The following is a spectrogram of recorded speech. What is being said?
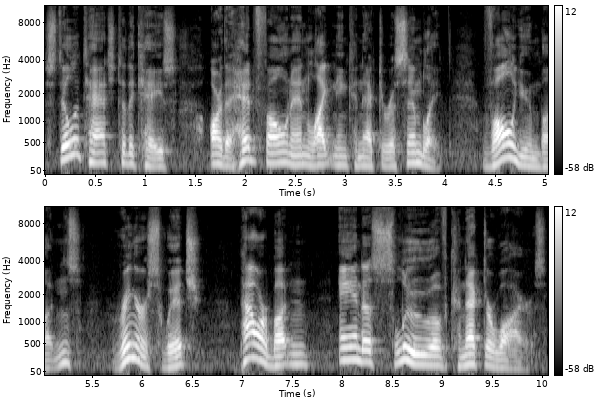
Still attached to the case are the headphone and lightning connector assembly, volume buttons, ringer switch, power button, and a slew of connector wires.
